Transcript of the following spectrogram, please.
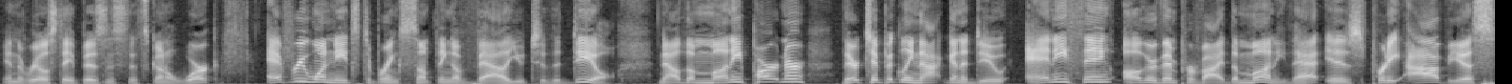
in the real estate business that's going to work, everyone needs to bring something of value to the deal. Now, the money partner, they're typically not going to do anything other than provide the money. That is pretty obvious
